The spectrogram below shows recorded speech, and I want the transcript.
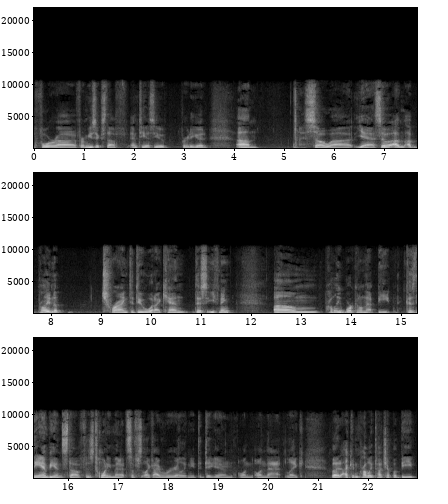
for uh, for music stuff. MTSU, pretty good. Um, so uh, yeah, so I'm I'm probably end up trying to do what I can this evening. Um, probably working on that beat because the ambient stuff is 20 minutes of like I really need to dig in on on that. Like, but I can probably touch up a beat,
